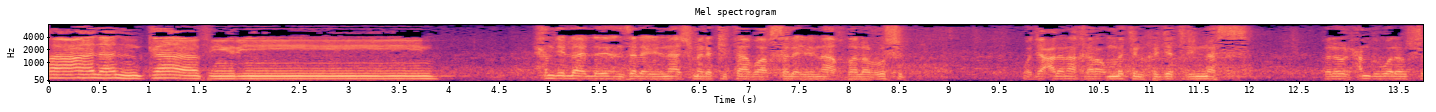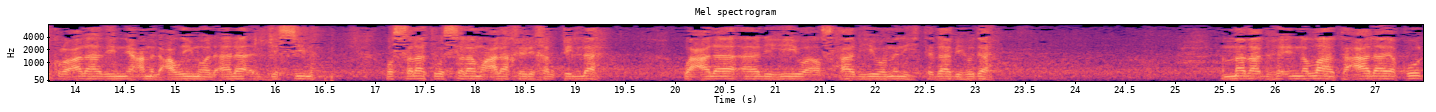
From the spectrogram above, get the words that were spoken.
على الكافرين. الحمد لله الذي أنزل إلينا أشمل الكتاب وأرسل إلينا أفضل الرسل وجعلنا خير أمة خرجت للناس فله الحمد وله الشكر على هذه النعم العظيمة والآلاء الجسيمة والصلاة والسلام على خير خلق الله وعلى آله وأصحابه ومن اهتدى بهداه. أما بعد فإن الله تعالى يقول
